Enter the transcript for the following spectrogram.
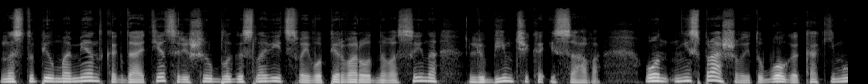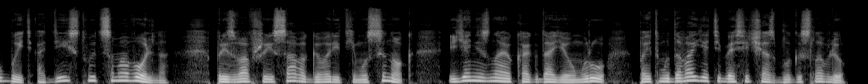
Наступил момент, когда отец решил благословить своего первородного сына, любимчика Исава. Он не спрашивает у Бога, как ему быть, а действует самовольно. Призвавший Исава говорит ему, «Сынок, я не знаю, когда я умру, поэтому давай я тебя сейчас благословлю.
